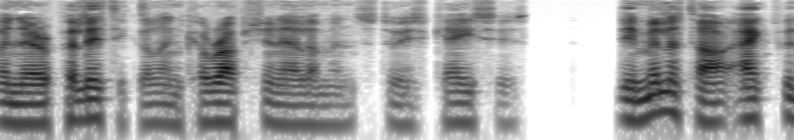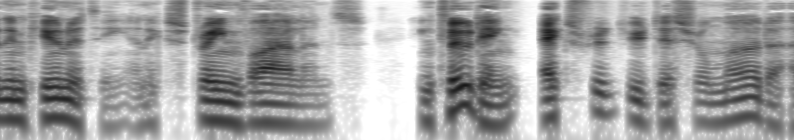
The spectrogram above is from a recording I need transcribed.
when there are political and corruption elements to his cases. The militar act with impunity and extreme violence, including extrajudicial murder.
